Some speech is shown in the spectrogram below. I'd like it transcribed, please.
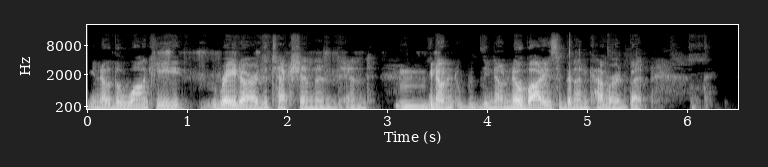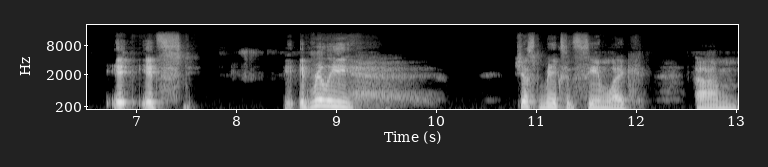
you know the wonky radar detection and and mm. we don't you know no bodies have been uncovered, but it it's it really just makes it seem like um,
